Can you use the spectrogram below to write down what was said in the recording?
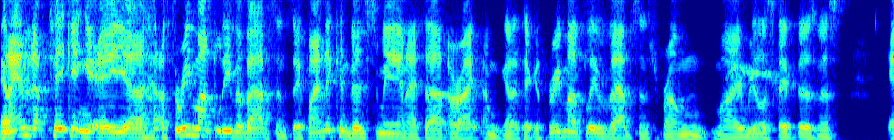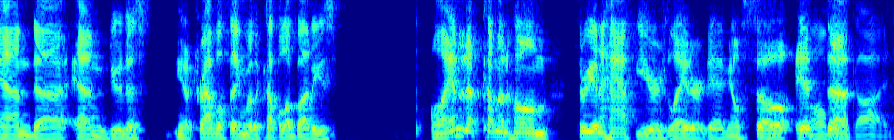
And I ended up taking a, uh, a three month leave of absence. They finally convinced me, and I thought, all right, I'm going to take a three month leave of absence from my real estate business and uh, and do this you know travel thing with a couple of buddies. Well, I ended up coming home three and a half years later, Daniel. So it. Oh my uh, god.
